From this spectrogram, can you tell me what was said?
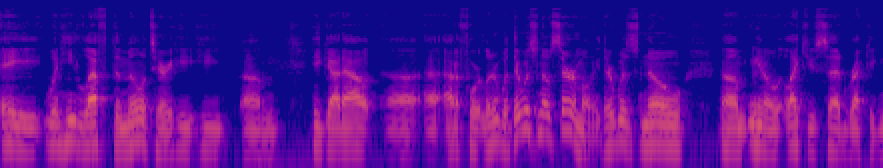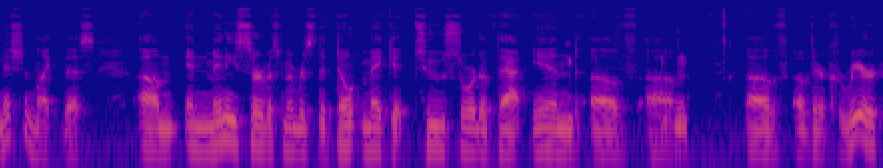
a when he left the military, he he um, he got out uh, out of Fort Leonard Wood. There was no ceremony. There was no um, you mm. know, like you said, recognition like this. Um, and many service members that don't make it to sort of that end of um, mm-hmm. of of their career.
